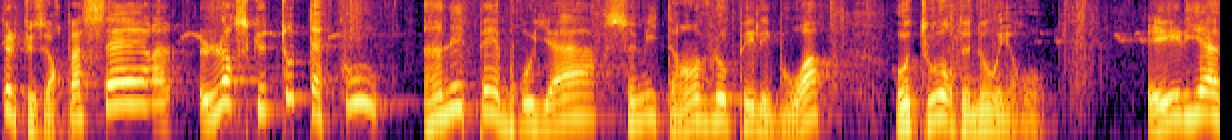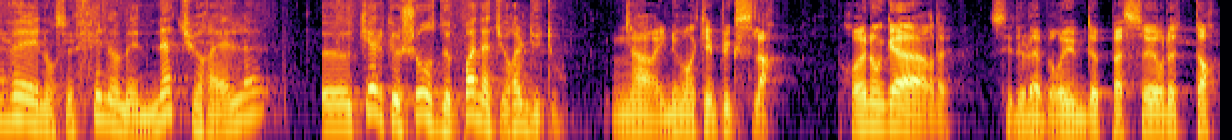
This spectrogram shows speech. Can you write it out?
Quelques heures passèrent lorsque tout à coup un épais brouillard se mit à envelopper les bois autour de nos héros. Et il y avait dans ce phénomène naturel euh, quelque chose de pas naturel du tout. Ah, il ne manquait plus que cela. Prenons garde, c'est de la brume de passeur de temps.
